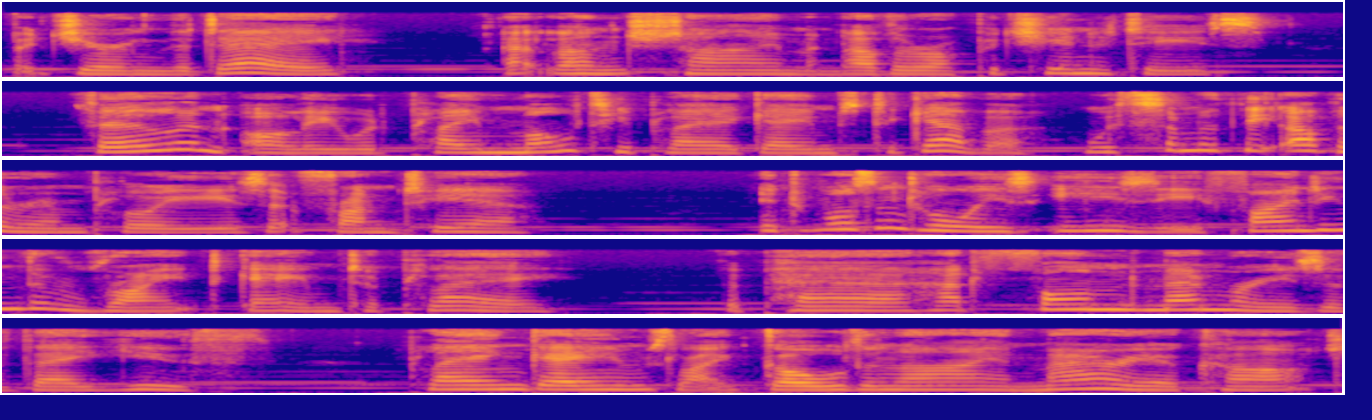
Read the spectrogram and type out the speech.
But during the day, at lunchtime and other opportunities, Phil and Ollie would play multiplayer games together with some of the other employees at Frontier. It wasn't always easy finding the right game to play. The pair had fond memories of their youth, playing games like GoldenEye and Mario Kart,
